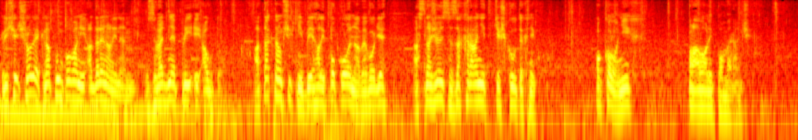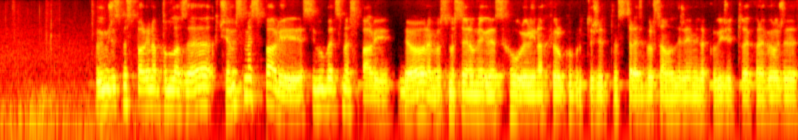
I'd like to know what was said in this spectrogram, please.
Když je člověk napumpovaný adrenalinem, zvedne prý i auto. A tak tam všichni běhali po kolena ve vodě a snažili se zachránit těžkou techniku. Okolo nich plávali pomeranče. Vím, že jsme spali na podlaze. V čem jsme spali? Jestli vůbec jsme spali, jo? Nebo jsme se jenom někde schoulili na chvilku, protože ten stres byl samozřejmě takový, že to jako nebylo, že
